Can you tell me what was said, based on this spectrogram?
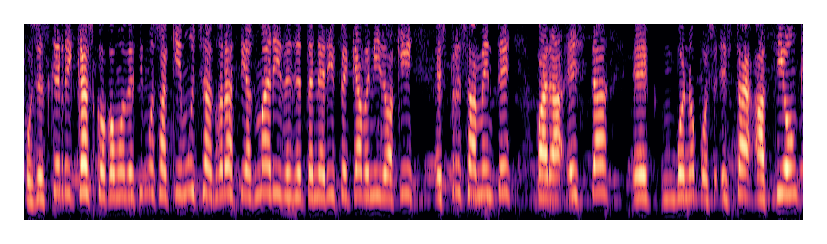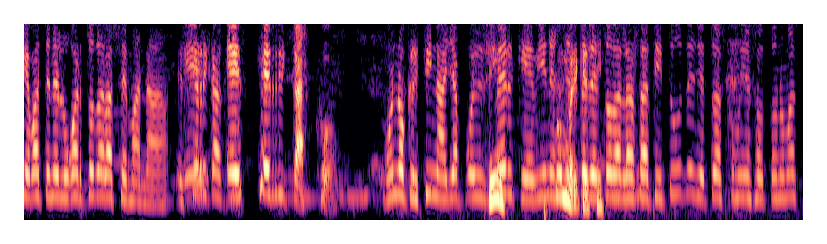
Pues es que ricasco, como decimos aquí, muchas gracias Mari desde Tenerife que ha venido aquí expresamente para esta, eh, bueno, pues esta acción que va a tener lugar toda la semana. Es que ricasco. Es que ricasco. Bueno, Cristina, ya puedes ver que viene gente de todas las latitudes, de todas las comunidades autónomas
